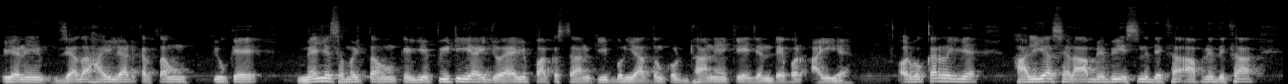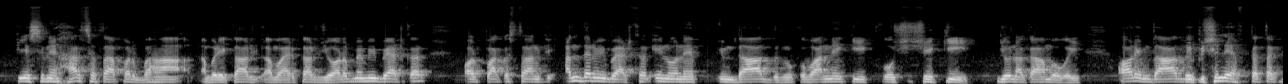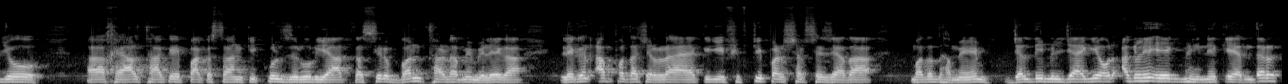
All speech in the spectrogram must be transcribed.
यानी ज़्यादा हाईलाइट करता हूँ, क्योंकि मैं ये समझता हूँ कि ये पीटीआई जो है, ये पाकिस्तान की बुनियादों को ढाने के एजेंडे पर आई है। और वो कर रही है। हालिया सैलाब में भी इसने देखा आपने देखा कि इसने हर सतह पर वहाँ अमेरिका अमेरिका और यूरोप में भी बैठकर और पाकिस्तान के अंदर भी बैठकर इन्होंने इमदाद रुकवाने की कोशिशें की जो नाकाम हो गई। और इमदाद पिछले हफ़्ते तक जो ख्याल था कि पाकिस्तान की कुल ज़रूरियात का सिर्फ़ वन थर्ड हमें मिलेगा लेकिन अब पता चल रहा है कि ये फिफ्टी परसेंट से ज़्यादा मदद हमें जल्दी मिल जाएगी और अगले एक महीने के अंदर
